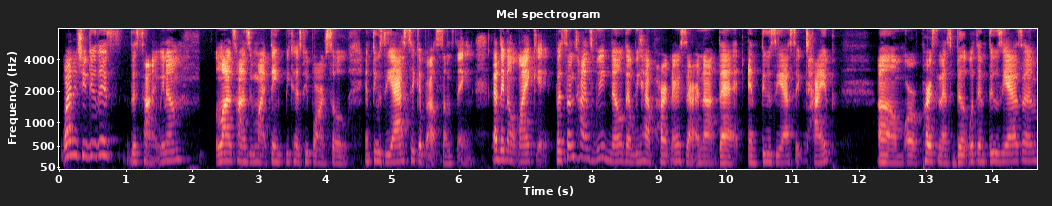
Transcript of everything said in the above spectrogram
why didn't you do this this time? You know? A lot of times we might think because people aren't so enthusiastic about something that they don't like it. But sometimes we know that we have partners that are not that enthusiastic type um, or a person that's built with enthusiasm.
